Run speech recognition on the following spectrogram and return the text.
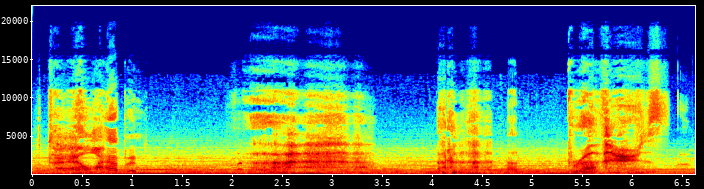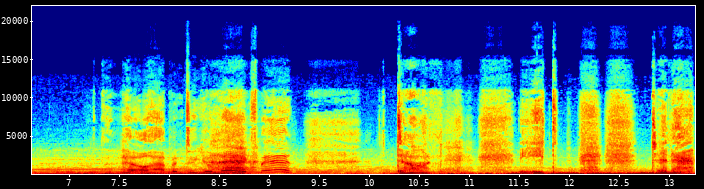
What the hell happened? Brothers, What the hell happened to your legs, man? don't eat dinner.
